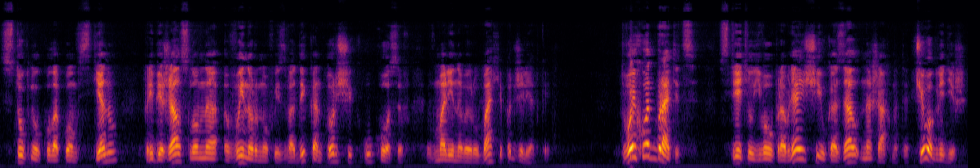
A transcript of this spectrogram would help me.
стукнул кулаком в стену, прибежал, словно вынырнув из воды, конторщик Укосов в малиновой рубахе под жилеткой. «Твой ход, братец!» — встретил его управляющий и указал на шахматы. «Чего глядишь?»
